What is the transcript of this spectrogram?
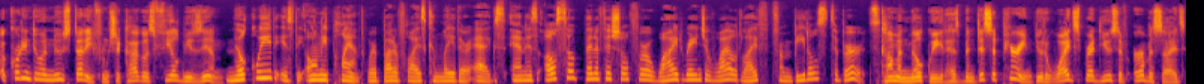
according to a new study from Chicago's Field Museum. Milkweed is the only plant where butterflies can lay their eggs and is also beneficial for a wide range of wildlife, from beetles to birds. Common milkweed has been disappearing due to widespread use of herbicides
